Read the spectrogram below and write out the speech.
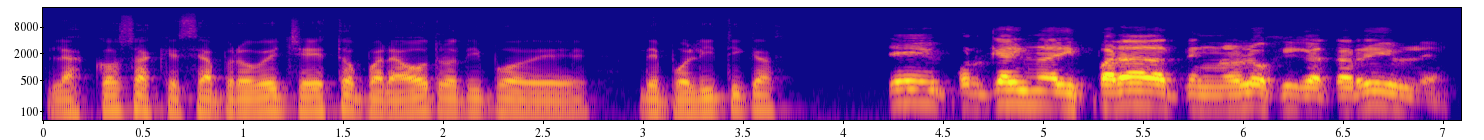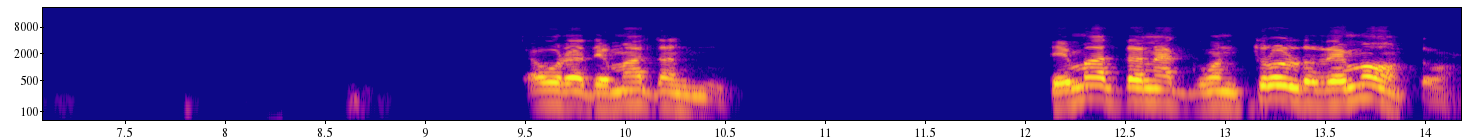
las cosas, que se aproveche esto para otro tipo de, de políticas? Sí, porque hay una disparada tecnológica terrible. Ahora te matan, te matan a control remoto,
